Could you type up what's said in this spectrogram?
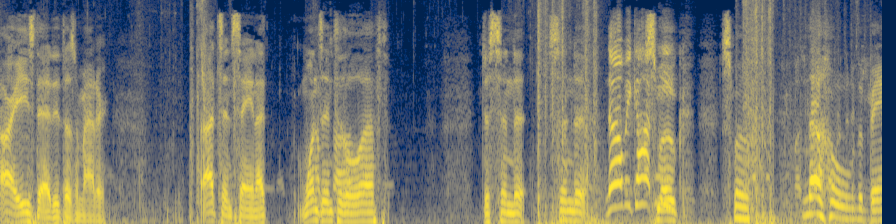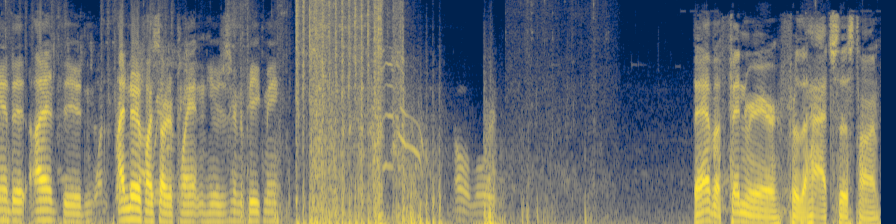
Alright, he's dead, it doesn't matter. That's insane. I one's into the left. Just send it. Send it. No, we got Smoke. Smoke. No, recover the bandit. I dude. I knew if I started planting, he was just gonna peek me. me. Oh, Lord. They have a Fenrir for the hatch this time.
